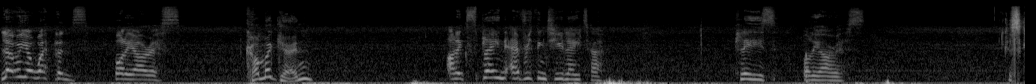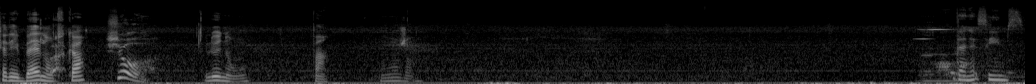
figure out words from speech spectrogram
Lower your weapons, Boliaris. Come again? I'll explain everything to you later. Please, Boliaris. Qu'est-ce qu'elle est belle en tout cas. Sure. Le nom. Enfin, non, genre. Then it seems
